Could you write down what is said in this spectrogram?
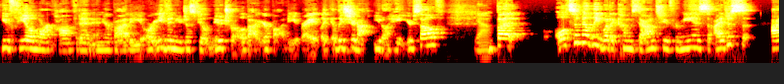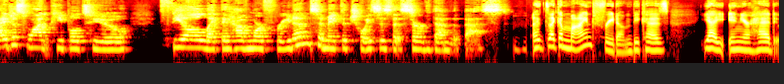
you feel more confident in your body or even you just feel neutral about your body, right? Like at least you're not you don't hate yourself. Yeah. But ultimately what it comes down to for me is I just I just want people to feel like they have more freedom to make the choices that serve them the best. Mm-hmm. It's like a mind freedom because, yeah, in your head,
